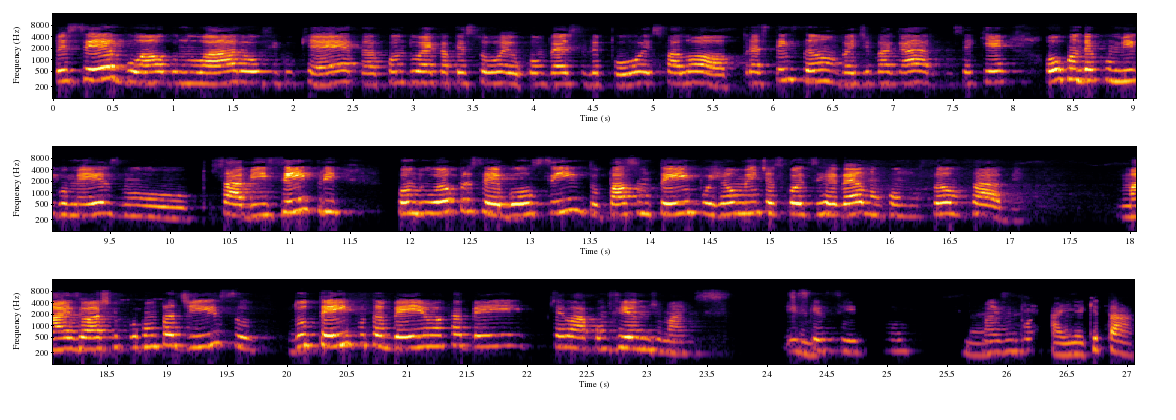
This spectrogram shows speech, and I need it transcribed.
percebo algo no ar ou fico quieta. Quando é com a pessoa, eu converso depois, falo, ó, presta atenção, vai devagar, não sei o quê. Ou quando é comigo mesmo, sabe? E sempre, quando eu percebo ou sinto, passa um tempo e realmente as coisas se revelam como são, sabe? Mas eu acho que por conta disso, do tempo também, eu acabei, sei lá, confiando demais. E esqueci. Né? Aí é que tá.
